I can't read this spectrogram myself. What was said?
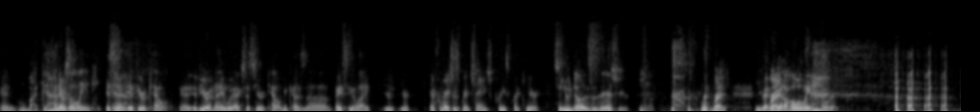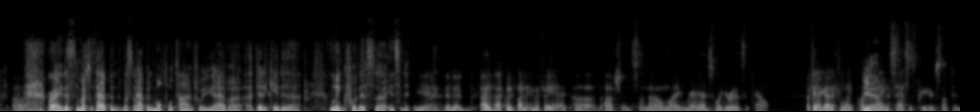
And oh my god! And there was a link. It yeah. said if your account, if you're unable to access your account because basically like your your information has been changed, please click here. So you know this is an issue. right. You got right. you got a whole link for it. Uh, right. This must have happened. Must have happened multiple times where you have a, a dedicated uh, link for this uh, incident. Yeah, and then I, I couldn't find the MFA uh, option, so now I'm like, man, I just want to get rid of this account. I think I got it from like play, yeah. playing Assassin's Creed or something.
